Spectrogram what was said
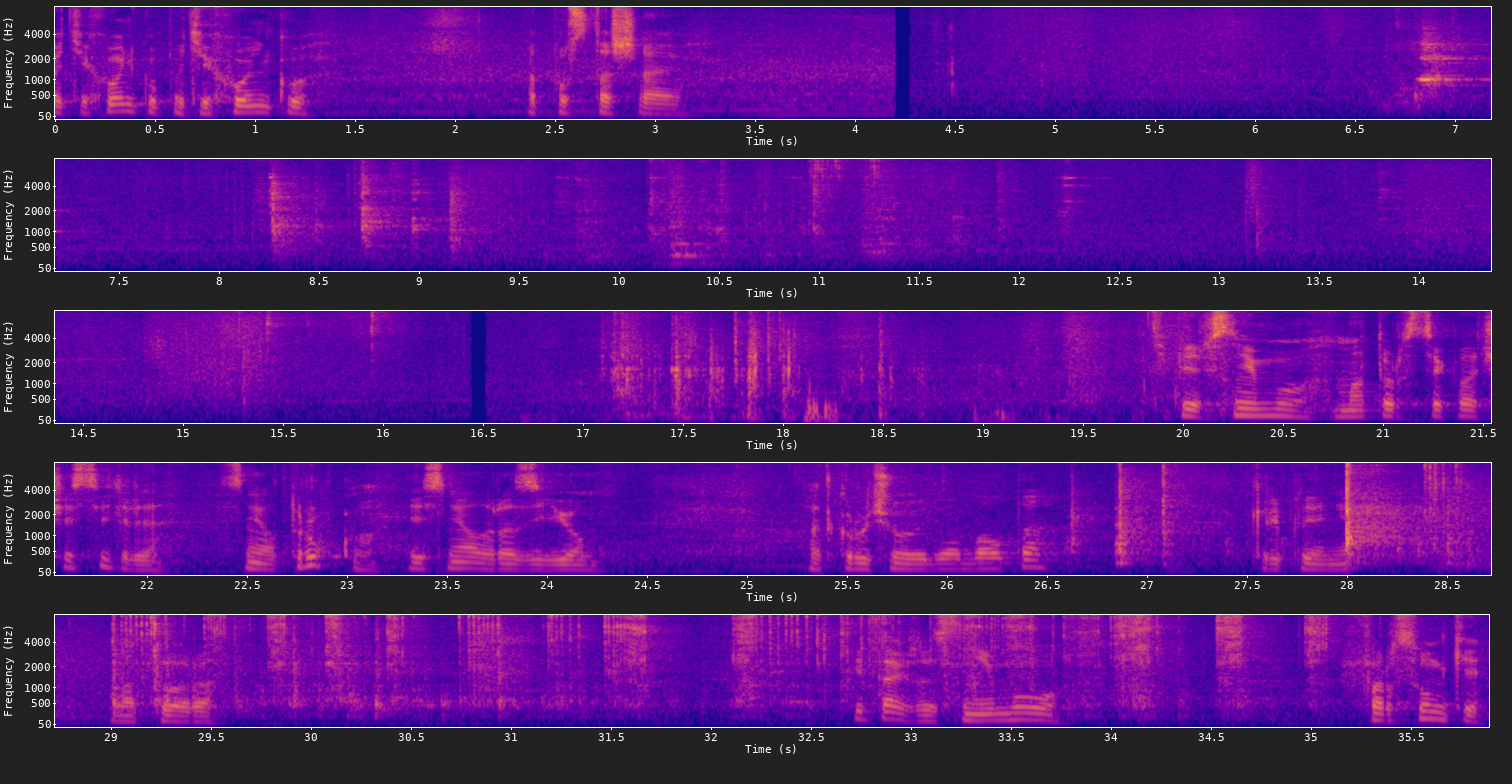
Потихоньку-потихоньку опустошаю. Теперь сниму мотор стеклоочистителя, снял трубку и снял разъем. Откручиваю два болта крепления мотора. И также сниму форсунки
